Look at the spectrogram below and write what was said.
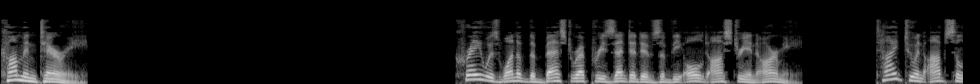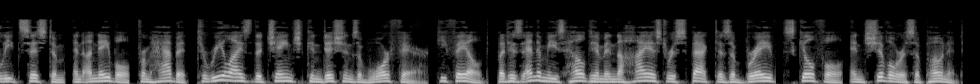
Commentary Kray was one of the best representatives of the old Austrian army. Tied to an obsolete system, and unable, from habit, to realize the changed conditions of warfare, he failed, but his enemies held him in the highest respect as a brave, skillful, and chivalrous opponent.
